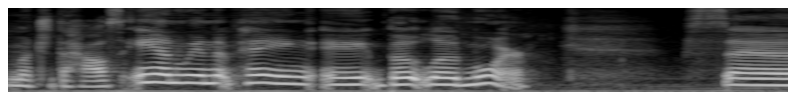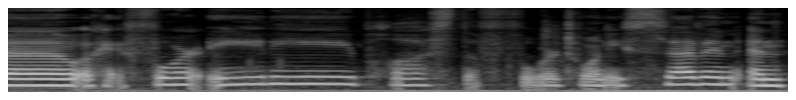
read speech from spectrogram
much of the house, and we end up paying a boatload more. So, okay, 480 plus the 427, and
